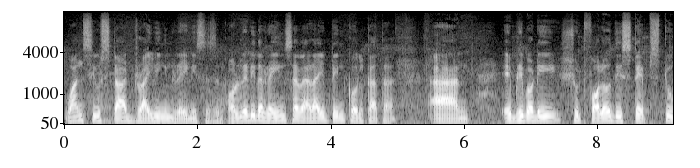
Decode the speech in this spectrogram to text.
once you start driving in rainy season? Already the rains have arrived in Kolkata and everybody should follow these steps to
